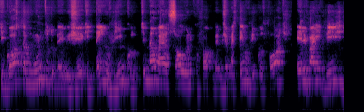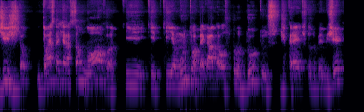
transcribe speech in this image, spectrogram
que gosta muito do BMG, que tem um vínculo, que não é só o único foco do BMG, mas tem um vínculo forte, ele vai vir digital. Então, essa geração nova, que, que, que é muito apegada aos produtos de crédito do BMG,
